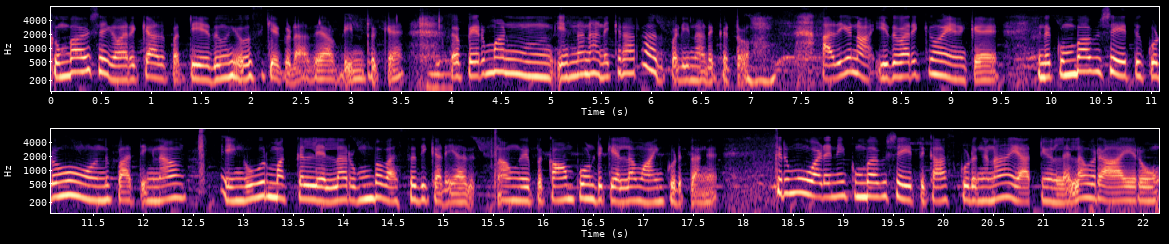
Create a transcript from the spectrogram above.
கும்பாபிஷேகம் வரைக்கும் அதை பற்றி எதுவும் யோசிக்கக்கூடாது அப்படின்ட்டு இருக்கேன் இப்போ பெருமான் என்ன நினைக்கிறாரோ அதுபடி நடக்கட்டும். அதையும் நான் இது வரைக்கும் எனக்கு இந்த கும்பாபிஷேகத்துக்கு கூட வந்து பார்த்திங்கன்னா எங்கள் ஊர் மக்கள் எல்லாம் ரொம்ப வசதி கிடையாது. அவங்க இப்போ காம்பவுண்டுக்கு எல்லாம் வாங்கி கொடுத்தாங்க. திரும்ப உடனே கும்பாபிஷேகத்துக்கு காசு கொடுங்கன்னா யார்ட்டையும் இல்லை. எல்லாம் ஒரு ஆயிரம்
